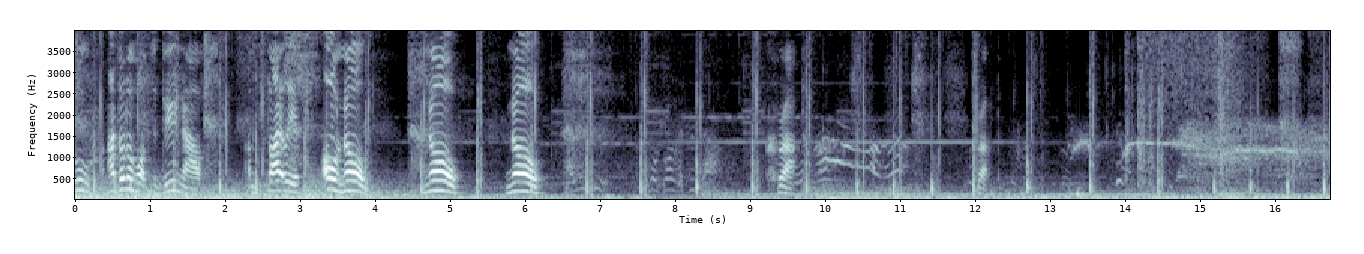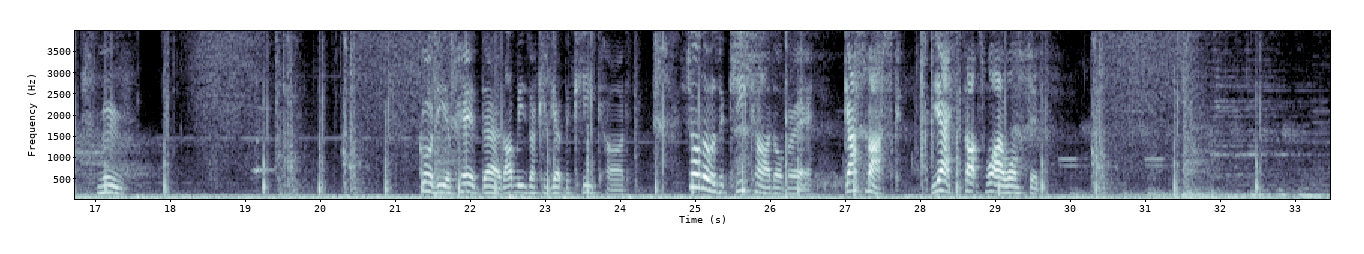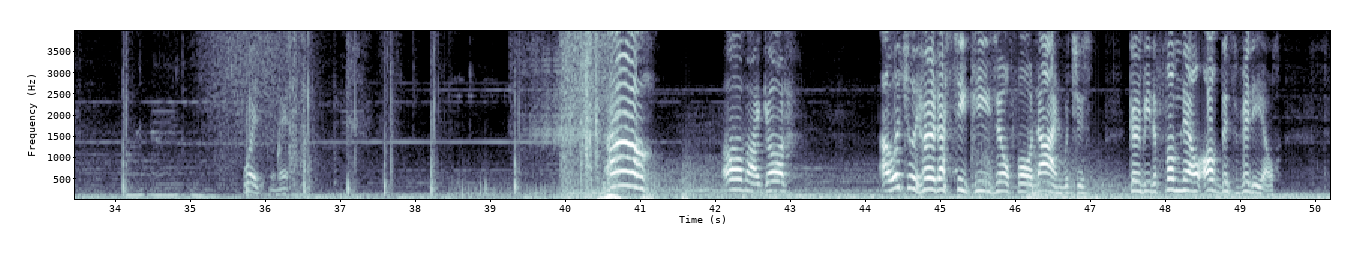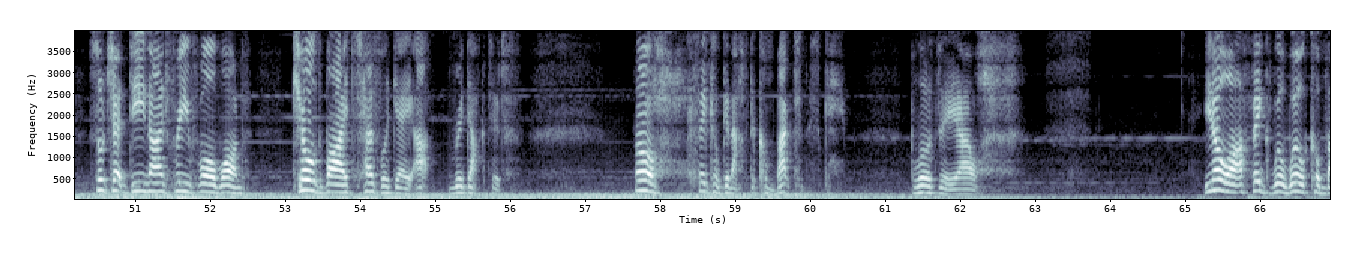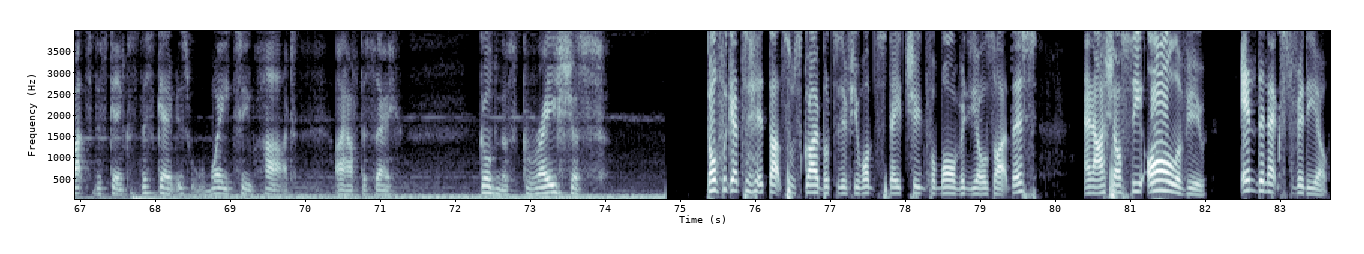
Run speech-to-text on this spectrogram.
Ooh, I don't know what to do now. I'm slightly. Oh no! No! No! Crap. Crap. Let's move. Good, he appeared there. That means I can get the key card. Sure, there was a key card over here. Gas mask. Yes, that's what I wanted. Wait a minute. Oh! Oh my god. I literally heard SCP-049, which is going to be the thumbnail of this video. Subject D9341, killed by Tesla Gate at Redacted. Oh, I think I'm to have to come back to this game. Bloody hell. You know what? I think we'll will come back to this game because this game is way too hard. I have to say. Goodness gracious. Don't forget to hit that subscribe button if you want to stay tuned for more videos like this. And I shall see all of you in the next video.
